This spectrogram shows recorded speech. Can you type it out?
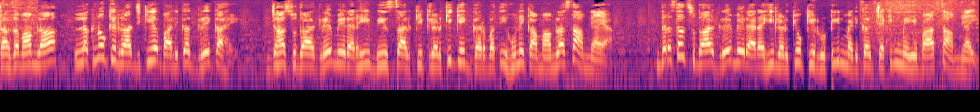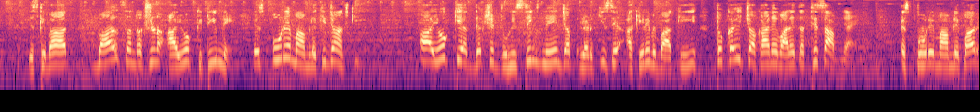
ताज़ा मामला लखनऊ के राजकीय बालिका गृह का है, जहाँ सुधार गृह में रह रही 20 साल की एक लड़की के गर्भवती होने का मामला सामने आया। दरअसल सुधार गृह में रह रही लड़कियों की रूटीन मेडिकल चेकिंग में ये बात सामने आई, जिसके बाद बाल संरक्षण आयोग की टीम ने इस पूरे मामले की जाँच की। आयोग के अध्यक्ष जूही सिंह ने जब लड़की से अकेले में बात की तो कई चौंकाने वाले तथ्य सामने आए। इस पूरे मामले पर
